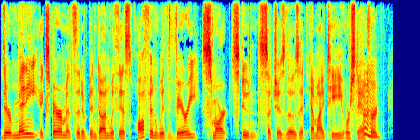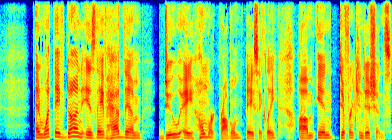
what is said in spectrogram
there are many experiments that have been done with this, often with very smart students, such as those at MIT or Stanford. Hmm. And what they've done is they've had them do a homework problem, basically, um, in different conditions.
